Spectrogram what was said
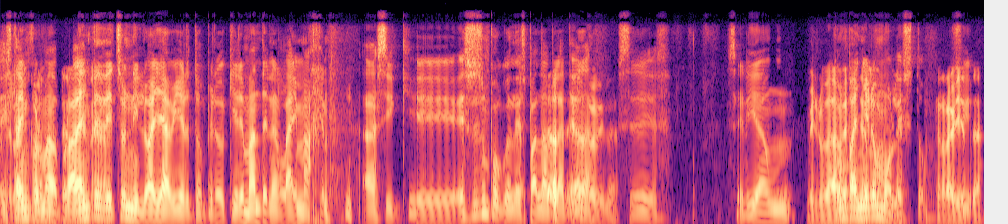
está, informado. no Probablemente, de hecho, ni lo haya abierto, pero quiere mantener la imagen. Así que eso es un poco el de espalda Es plateada. Sí, sería un. Menuda compañero molesto. Te revienta.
